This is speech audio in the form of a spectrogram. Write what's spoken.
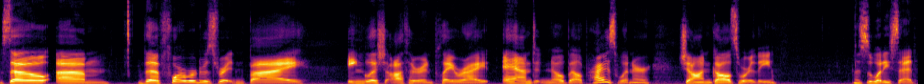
So um, the foreword was written by English author and playwright and Nobel Prize winner John Galsworthy. This is what he said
